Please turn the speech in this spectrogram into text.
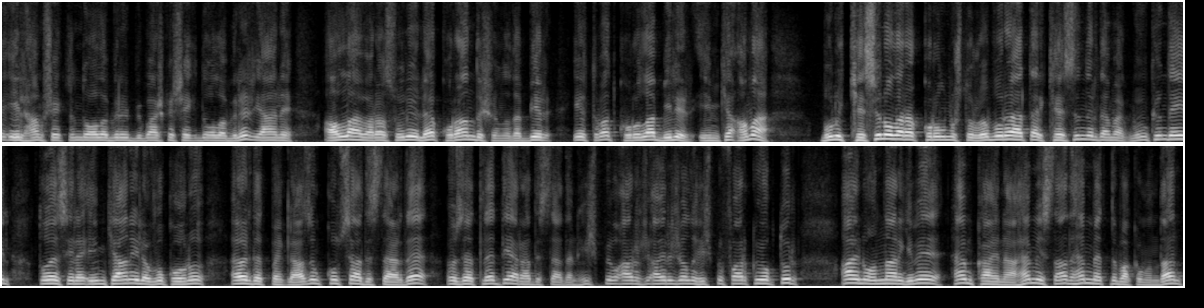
ilham şeklinde olabilir, bir başka şekilde olabilir. Yani Allah ve Resulü ile Kur'an dışında da bir irtibat kurulabilir imkan ama bunu kesin olarak kurulmuştur ve bu rivayetler kesindir demek mümkün değil. Dolayısıyla imkanıyla vukuunu elde etmek lazım. Kutsi hadislerde özetle diğer hadislerden hiçbir ayrı- ayrıcalığı, hiçbir farkı yoktur. Aynı onlar gibi hem kaynağı hem isnadı hem metni bakımından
